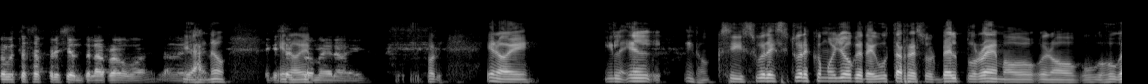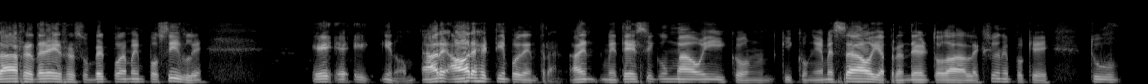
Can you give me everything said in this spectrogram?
me gusta esa expresión, te la robo. ¿eh? La de, yeah, no. Hay que ser eh, plomero ahí. Por, you know, eh, el, you know, si, tú eres, si tú eres como yo, que te gusta resolver el problema o you know, jugar y resolver el problema imposible, eh, eh, eh, you know, ahora, ahora, es el tiempo de entrar, a meterse con Maui y con, y con MSL y aprender todas las lecciones porque tú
